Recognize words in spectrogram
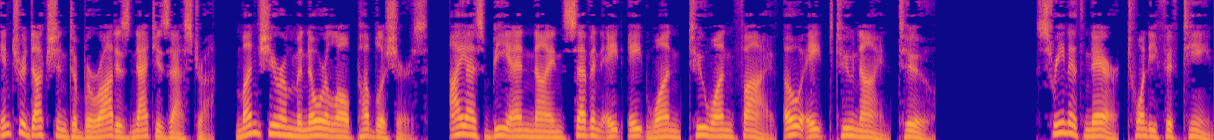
Introduction to Bharata's Natyasastra. Munshiram Manoharlal Publishers. ISBN 978-81-215-0829-2. Sreenath Nair 2015.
